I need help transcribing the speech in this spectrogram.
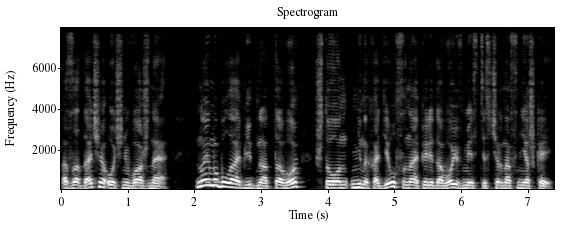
задача очень важная. Но ему было обидно от того, что он не находился на передовой вместе с Черноснежкой.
